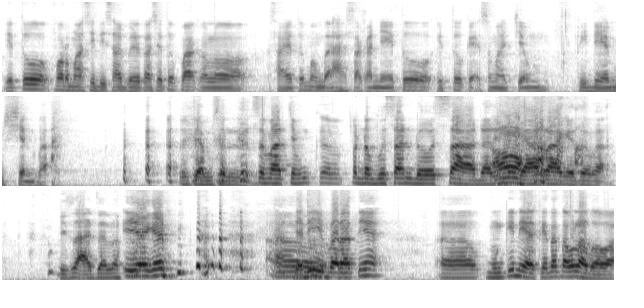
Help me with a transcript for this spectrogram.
itu formasi disabilitas itu Pak kalau saya tuh membahasakannya itu itu kayak semacam redemption Pak. Redemption. semacam penebusan dosa dari Oh. negara gitu Pak. Bisa aja loh. iya kan? Jadi ibaratnya eh, mungkin ya kita tahu lah bahwa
